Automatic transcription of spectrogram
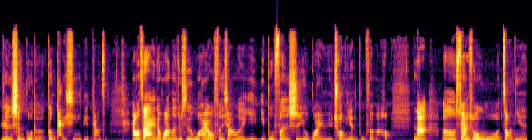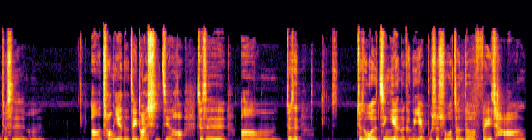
人生过得更开心一点这样子。然后再来的话呢，就是我还有分享了一一部分是有关于创业的部分嘛，哈。那嗯，虽然说我早年就是嗯。呃，创业的这段时间哈，就是嗯，就是就是我的经验呢，可能也不是说真的非常，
